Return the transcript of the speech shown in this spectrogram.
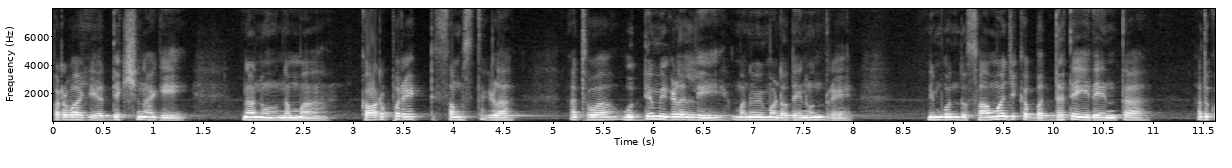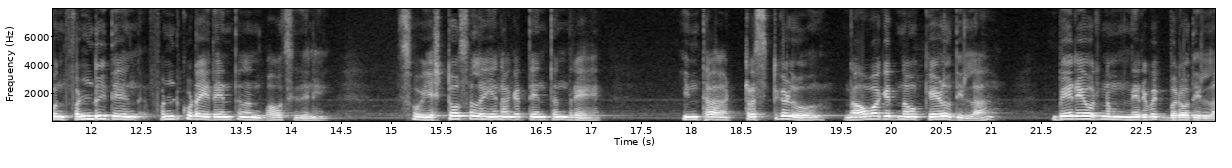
ಪರವಾಗಿ ಅಧ್ಯಕ್ಷನಾಗಿ ನಾನು ನಮ್ಮ ಕಾರ್ಪೊರೇಟ್ ಸಂಸ್ಥೆಗಳ ಅಥವಾ ಉದ್ಯಮಿಗಳಲ್ಲಿ ಮನವಿ ಮಾಡೋದೇನು ಅಂದರೆ ನಿಮಗೊಂದು ಸಾಮಾಜಿಕ ಬದ್ಧತೆ ಇದೆ ಅಂತ ಅದಕ್ಕೊಂದು ಫಂಡ್ ಇದೆ ಫಂಡ್ ಕೂಡ ಇದೆ ಅಂತ ನಾನು ಭಾವಿಸಿದ್ದೀನಿ. ಸೊ ಎಷ್ಟೋ ಸಲ ಏನಾಗುತ್ತೆ ಅಂತಂದರೆ, ಇಂಥ ಟ್ರಸ್ಟ್ಗಳು ನಾವಾಗಿದ್ದು ನಾವು ಕೇಳೋದಿಲ್ಲ, ಬೇರೆಯವ್ರು ನಮ್ಮ ನೆರವಿಗೆ ಬರೋದಿಲ್ಲ.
